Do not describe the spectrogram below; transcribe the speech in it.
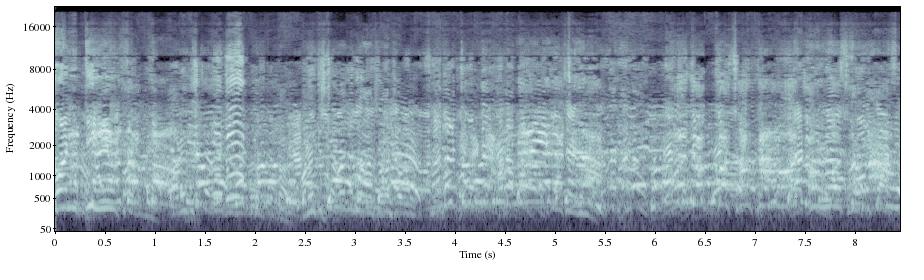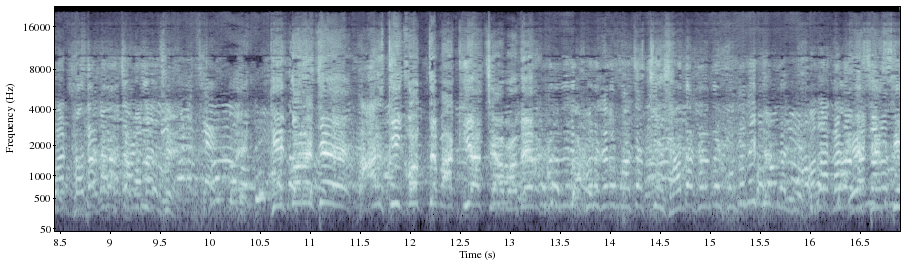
কন্টিনিউ প্রতিদিন কি করেছে আর কি করতে বাকি আছে আমাদের। এসএসসি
